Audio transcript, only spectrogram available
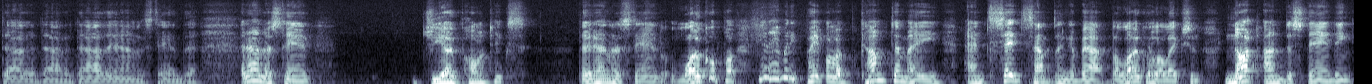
da da da da da. They don't understand that. They don't understand geopolitics. They don't understand local politics. You know how many people have come to me and said something about the local election, not understanding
